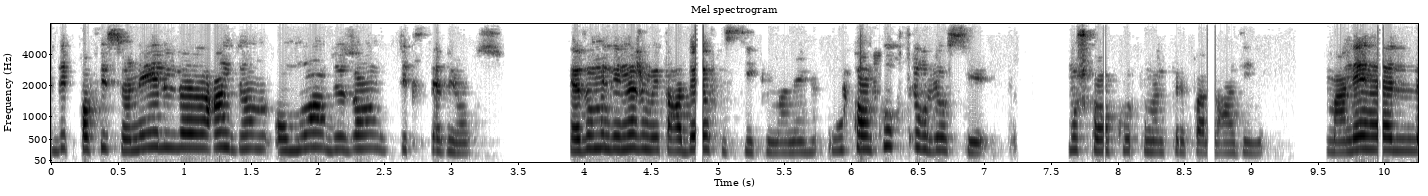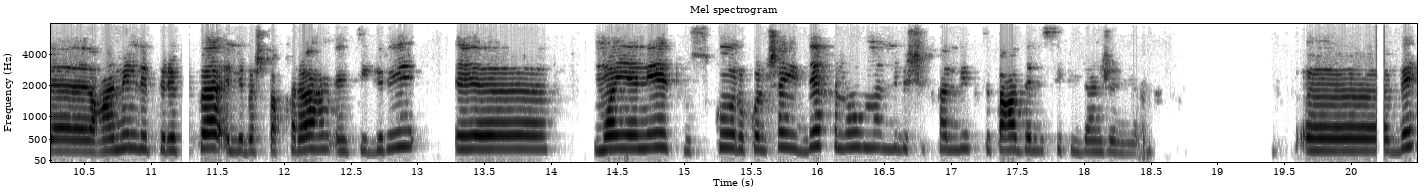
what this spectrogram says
des professionnels عندهم au moins deux ans d'expérience هذوما اللي نجموا يتعداو في ال cycle معناها وال concours sur dossier مش concours كما ال prépa العادية. معناها العامل ال prépa اللي باش تقراهم intégré آه moyenne ات و score وكل شيء داخل هما اللي باش يخليك تتعدى لل cycle d'ingénieur به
